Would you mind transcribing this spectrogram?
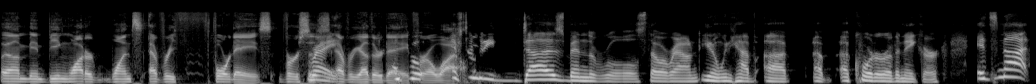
um, in being watered once every four days versus Right. every other day so for a while. If somebody does bend the rules, though, around you know when you have a a, a quarter of an acre, it's not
